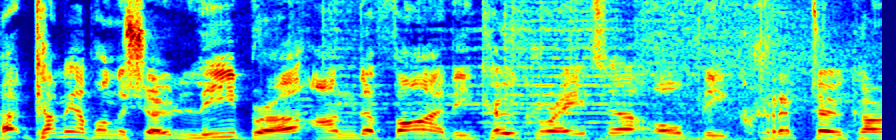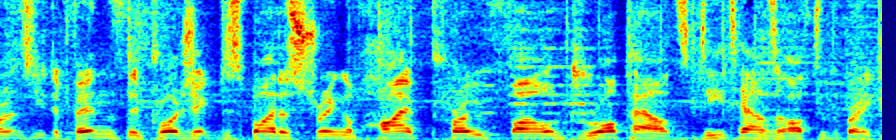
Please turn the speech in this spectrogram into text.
Uh, coming up on the show, Libra under fire. The co-creator of the cryptocurrency defends the project despite a string of high-profile dropouts. Details after the break.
